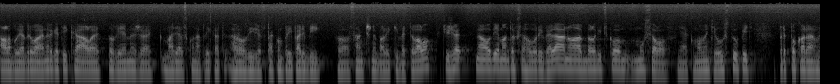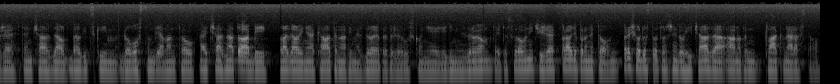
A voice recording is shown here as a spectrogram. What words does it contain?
alebo jadrová energetika, ale to vieme, že Maďarsko napríklad hrozí, že v takom prípade by sankčné balíky vetovalo. Čiže no, o diamantoch sa hovorí veľa, no a Belgicko muselo v nejakom momente ustúpiť. Predpokladám, že ten čas dal belgickým dovozcom diamantov aj čas na to, aby hľadali nejaké alternatívne zdroje, pretože Rusko nie je jediným zdrojom tejto suroviny, čiže pravdepodobne to prešiel dostatočne dlhý čas a áno, ten tlak narastal.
